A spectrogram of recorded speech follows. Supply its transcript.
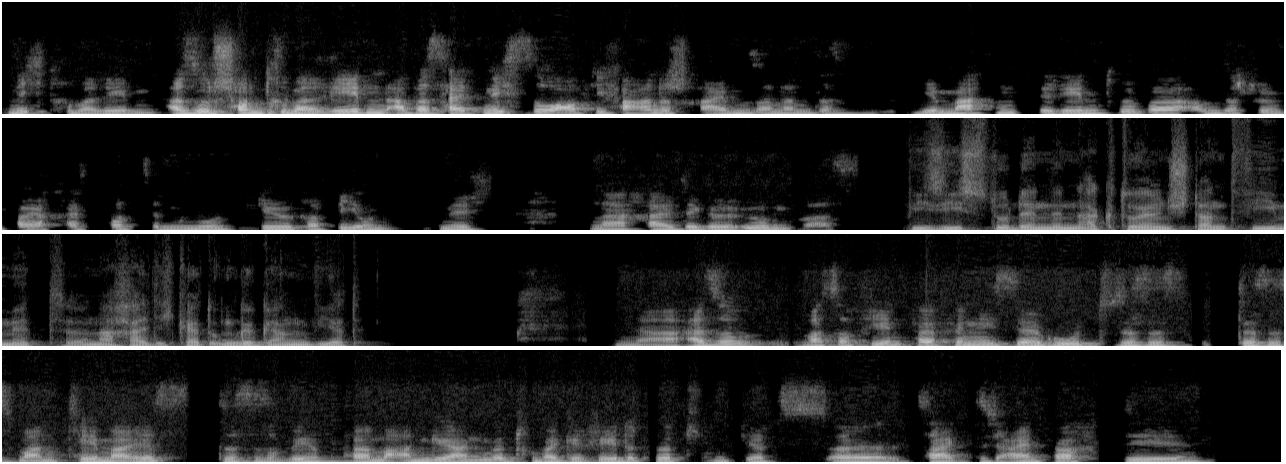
nicht drüber reden. Also schon drüber reden, aber es halt nicht so auf die Fahne schreiben, sondern das, wir machen, wir reden drüber. Unser Schönfeuer heißt trotzdem nur Geografie und nicht nachhaltige irgendwas. Wie siehst du denn den aktuellen Stand, wie mit äh, Nachhaltigkeit umgegangen wird? Na, also was auf jeden Fall finde ich sehr gut, dass es, dass es mal ein Thema ist, dass es auf jeden Fall mal angegangen wird, darüber geredet wird. Und jetzt äh, zeigt sich einfach die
